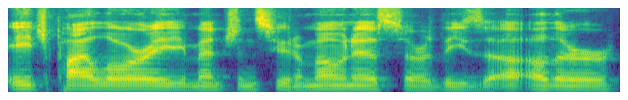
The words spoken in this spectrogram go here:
H. pylori, you mentioned Pseudomonas or these uh, other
